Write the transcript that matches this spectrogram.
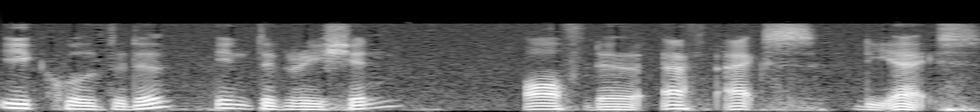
equal to the integration of the fx dx.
